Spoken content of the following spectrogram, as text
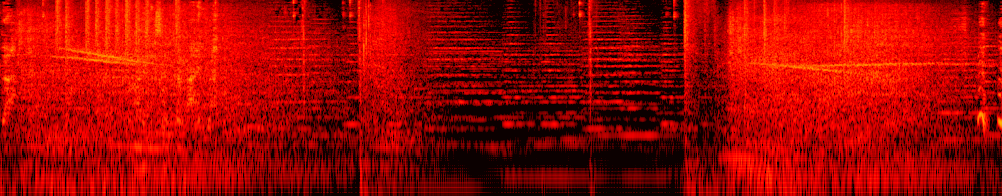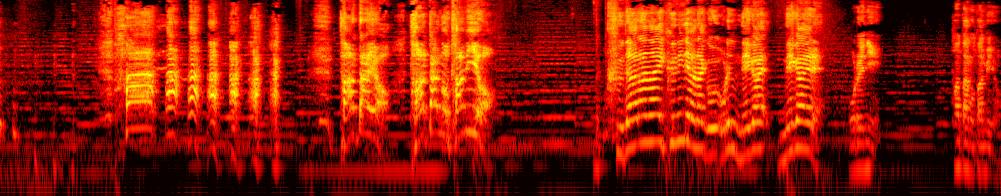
核だあれそんなないわただよただの神よくだらない国ではなく、俺に願え、願えれ。俺に。ただの民よ。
